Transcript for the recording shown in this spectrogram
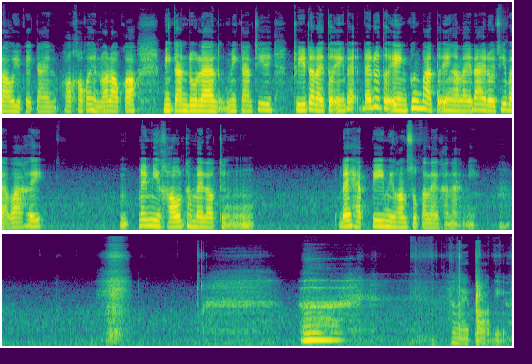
เราอยู่ไกลๆ เพราะเขาก็เห็นว่าเราก็มีการดูแลหรือมีการที่ท e a t อะไรตัวเองได้ได้ด้วยตัวเอง พึ่งพาตัวเองอะไรได้โดยที่แบบว่าเฮ้ยไม่มีเขาทำไมเราถึงได้แฮปปี้มีความสุขอะไรขนาดนี้ เอ้ ยังไงต่อดีอะ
